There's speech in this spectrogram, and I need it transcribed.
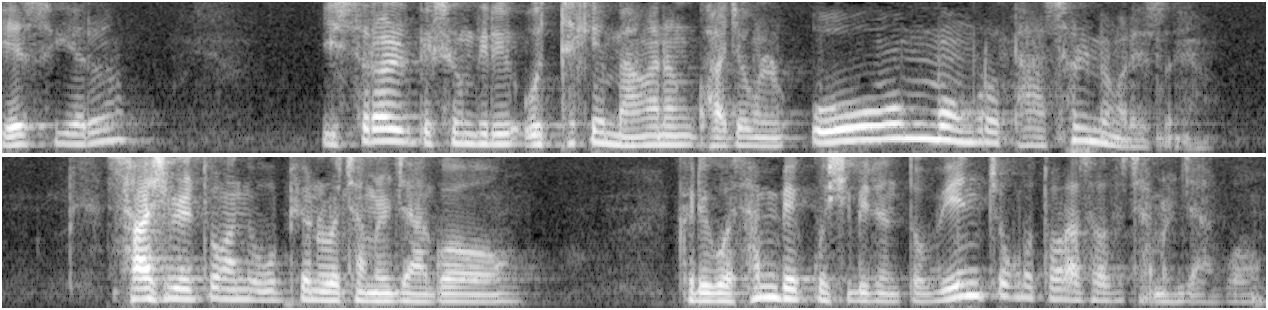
에스겔은 이스라엘 백성들이 어떻게 망하는 과정을 온몸으로 다 설명을 했어요. 40일 동안 우편으로 잠을 자고 그리고 390일은 또 왼쪽으로 돌아서서 잠을 자고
